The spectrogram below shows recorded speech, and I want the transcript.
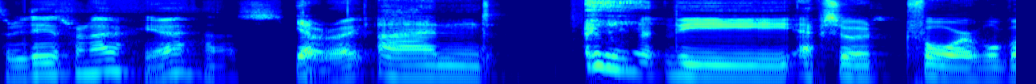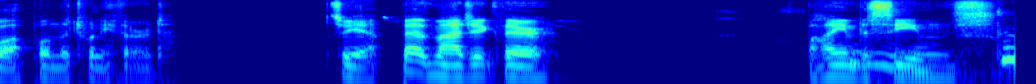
three days from now. Yeah, that's about right. and the episode four will go up on the twenty third. So yeah, bit of magic there behind the scenes.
